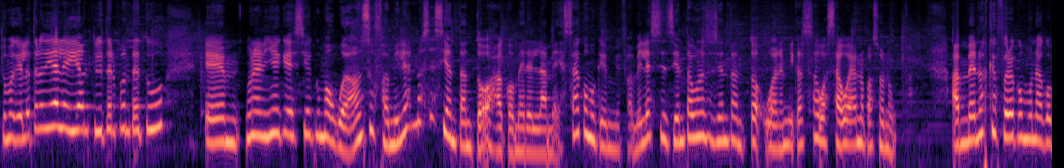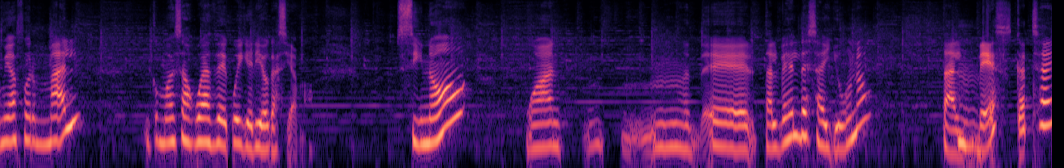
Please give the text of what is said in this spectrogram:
como que el otro día leía en Twitter, ponte tú, em, una niña que decía como, weón, sus familias no se sientan todos a comer en la mesa, como que en mi familia se sienta uno, se sientan todos. Bueno, en mi casa esa weá no pasó nunca. A menos que fuera como una comida formal, como esas weas de cuiquerío que hacíamos. Si no, weón, mm, eh, tal vez el desayuno, tal Mm. vez, ¿cachai?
